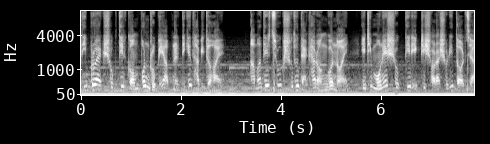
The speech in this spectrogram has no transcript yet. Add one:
তীব্র এক শক্তির কম্পন রূপে আপনার দিকে ধাবিত হয়। আমাদের চোখ শুধু দেখার অঙ্গ নয়, এটি মনের শক্তির একটি সরাসরি দরজা।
